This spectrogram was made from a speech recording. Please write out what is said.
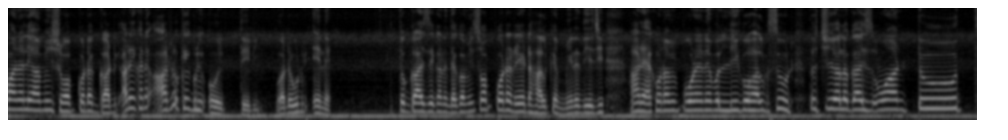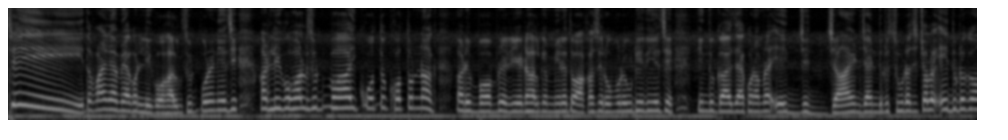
ফাইনালি আমি সব কটা গার্ড আরে এখানে আরও কে গুলি ওই তেরি ওটা উঠবি এনে। তো গাইজ এখানে দেখো, আমি সব কটা রেড হালকে মেরে দিয়েছি। আর এখন আমি পরে নেব লিগো হাল্ক স্যুট তো চলো গাইজ ওয়ান টু থ্রি তো ফাইনালি আমি এখন লিগো হাল্ক স্যুট পরে নিয়েছি। আর লিগো হাল্ক স্যুট ভাই, কত খতরনাক! আরে বাবরে রেড হালকে মেরে তো আকাশের ওপরে উঠিয়ে দিয়েছে। কিন্তু গাছ এখন আমরা এই যে জায়েন্ট জায়েন্ট দুটো স্যুট আছে, চলো এই দুটোকেও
